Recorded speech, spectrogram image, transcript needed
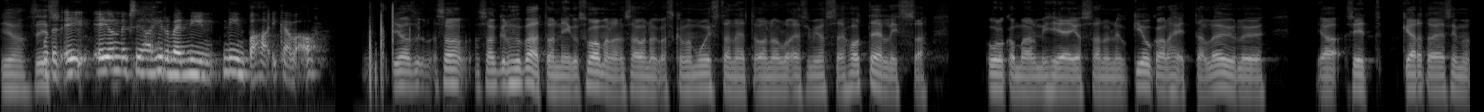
Joo, Siis... Mutta ei, ei onneksi ihan hirveän niin, niin paha ikävä ole. joo, se, on, se on kyllä hyvä, että on niinku suomalainen sauna, koska mä muistan, että on ollut esimerkiksi jossain hotellissa ulkomailla, mihin ei ole saanut niinku kiukaalla heittää löylyä. Ja sitten kertoi esim.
